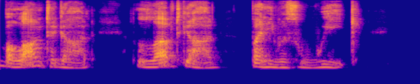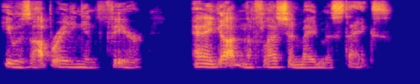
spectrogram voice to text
belonged to God, loved God, but he was weak. He was operating in fear, and he got in the flesh and made mistakes.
